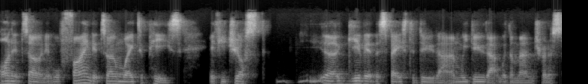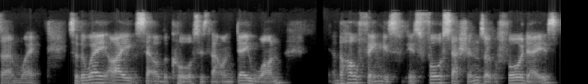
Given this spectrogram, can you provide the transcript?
on its own. It will find its own way to peace if you just uh, give it the space to do that. And we do that with a mantra in a certain way. So the way I set up the course is that on day one, the whole thing is, is four sessions over four days.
